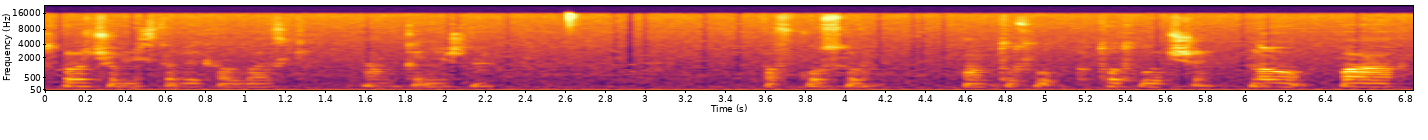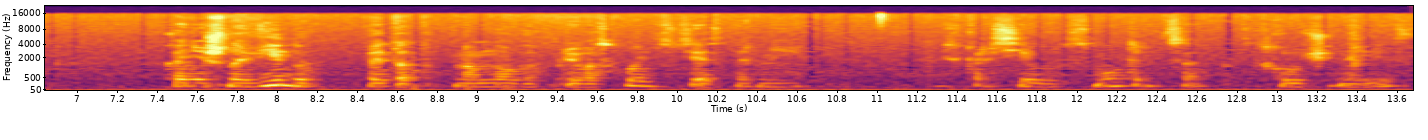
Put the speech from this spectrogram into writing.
скручиваем листовые колбаски. Там, конечно, по вкусу он тут, тут лучше. Но по, конечно, виду этот намного превосходит все остальные. То есть красиво смотрится скрученный лист.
